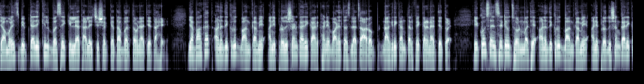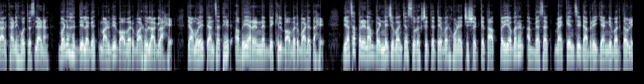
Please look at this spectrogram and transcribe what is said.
त्यामुळेच बिबट्या देखील वसई किल्ल्यात आल्याची शक्यता वर्तवण्यात येत आहे. या भागात अनधिकृत बांधकामे आणि प्रदूषणकारी कारखाने वाढत असल्याचा आरोप नागरिकांतर्फे करण्यात येतोय. इको सेन्सिटिव्ह झोनमध्ये अनधिकृत बांधकामे आणि प्रदूषणकारी कारखाने होत असल्यानं वनहद्दीलगत मानवी वावर वाढू लागला आहे. त्यामुळे त्यांचा थेट अभयारण्यात देखील वावर वाढत आहे. याचा परिणाम वन्यजीवांच्या सुरक्षिततेवर होण्याची शक्यता पर्यावरण अभ्यासक मॅकेन्सी डाबरे यांनी वर्तवली.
